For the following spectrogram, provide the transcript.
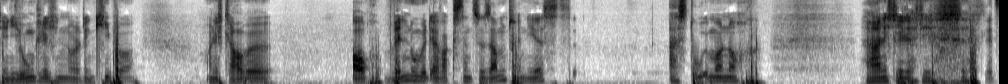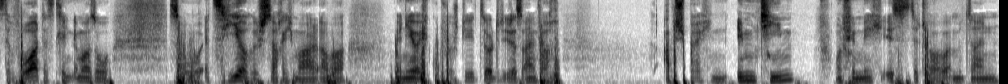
den Jugendlichen oder den Keeper. Und ich glaube, auch wenn du mit Erwachsenen zusammen trainierst, hast du immer noch, ja, nicht die, die, das letzte Wort, das klingt immer so, so erzieherisch, sag ich mal, aber wenn ihr euch gut versteht, solltet ihr das einfach absprechen im Team. Und für mich ist der Torwart mit seinem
